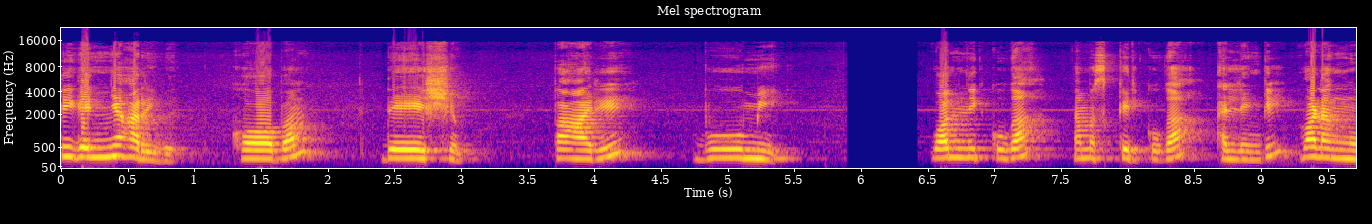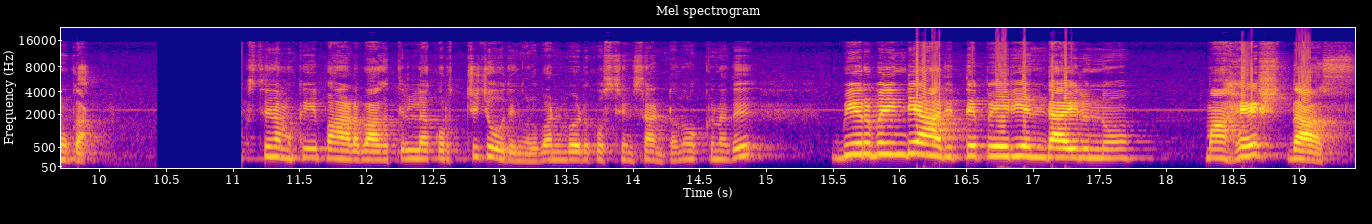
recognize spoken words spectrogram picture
തികഞ്ഞ അറിവ്. കോപം ദേഷ്യം. പാര് ഭൂമി. വന്ദിക്കുക നമസ്കരിക്കുക അല്ലെങ്കിൽ വണങ്ങുക. നെക്സ്റ്റ് നമുക്ക് ഈ പാഠഭാഗത്തിലുള്ള കുറച്ച് ചോദ്യങ്ങൾ വൺ വേർഡ് ക്വസ്റ്റ്യൻസ് ആണ് കേട്ടോ നോക്കുന്നത് ബീർബലിന്റെ ആദ്യത്തെ പേര് എന്തായിരുന്നു? മഹേഷ് ദാസ്.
